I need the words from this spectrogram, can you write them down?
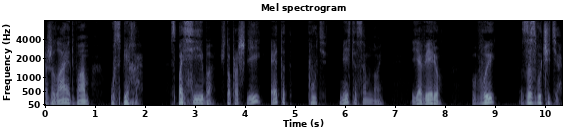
желает вам успеха. Спасибо, что прошли этот путь вместе со мной. Я верю, вы зазвучите.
